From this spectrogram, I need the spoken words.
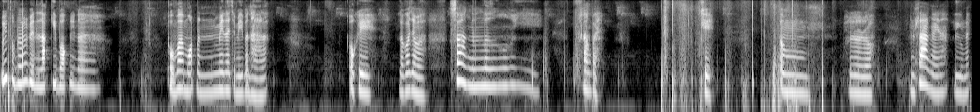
เอ้ยตรงนั้นมันเป็นลัคกี้บ็อกนี่นะผมว่ามอดมันไม่น่าจะมีปัญหาละ โอเค แล้วก็จะมาสร้างกันเลย สร้างไป โอเค อืมเดี๋ยวมันสร้างไงนะ ลืมแล้ว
